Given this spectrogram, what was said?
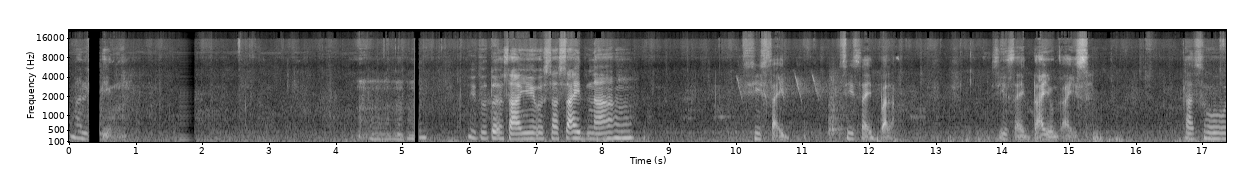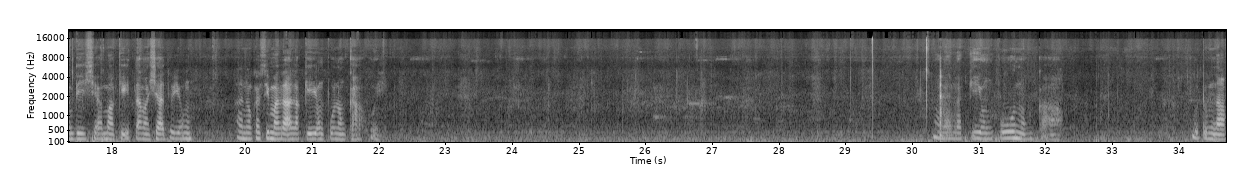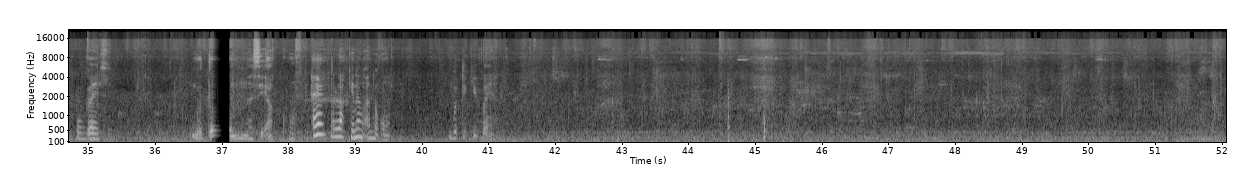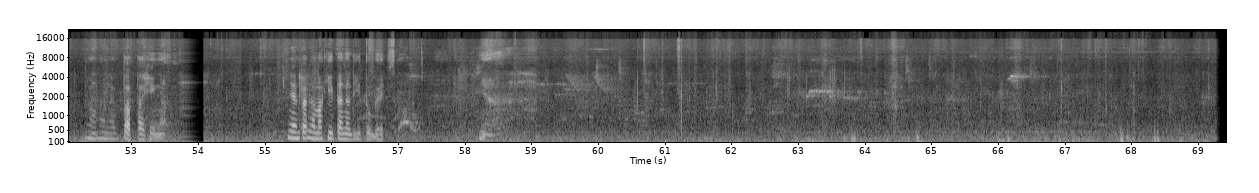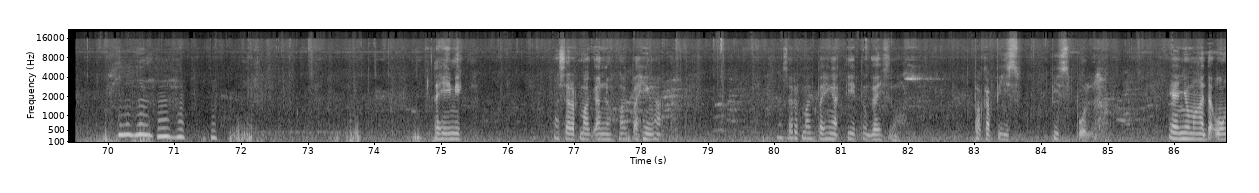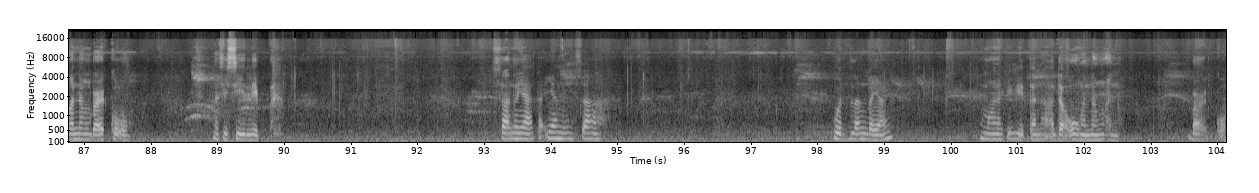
Malilim. Mhm. Dito tayo tayo sa side ng seaside. Seaside pala. Seaside tayo guys. Kaso hindi siya makita masyado yung ano kasi malalaki yung punong kahoy. Malalaki yung punong kahoy. Gutom na ako guys. Gutom na si ako. Eh, laki ng ano oh. Butiki ba yan? Mga nagpapahinga. Yan pala makita na dito guys. Yan. Tahimik. Masarap mag ano, magpahinga. Masarap magpahinga dito guys. Oh. Paka peace, peaceful. Yan yung mga daungan ng barko. Oh. Nasisilip. Sa ano yata yan eh, sa woodland ba yan? Yung mga nakikita na daungan ng ano barko.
